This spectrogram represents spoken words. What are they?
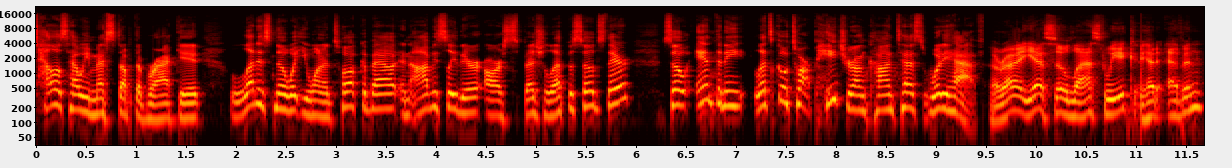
Tell us how we messed up the bracket. Let us know what you want to talk about. And obviously, there are special episodes there. So, Anthony, let's go to our Patreon contest. What do you have? All right. Yeah. So last week we had Evan.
